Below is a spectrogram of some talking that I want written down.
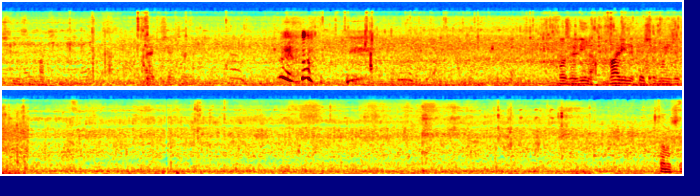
Ślicznie, patrzcie. Jak przyjaciele. Boże, lina. Dwa liny pierwsze w moim życiu. Same się są.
